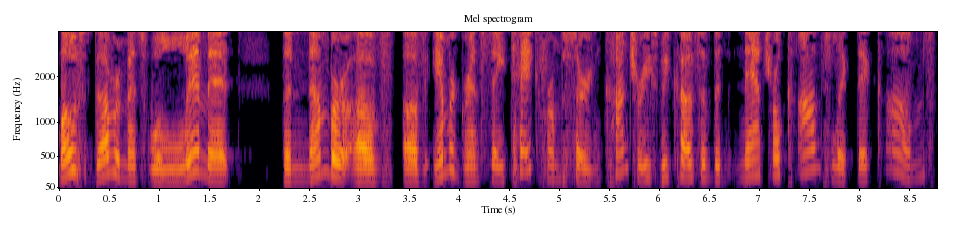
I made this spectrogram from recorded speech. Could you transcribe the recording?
Most governments will limit the number of, of immigrants they take from certain countries because of the natural conflict that comes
